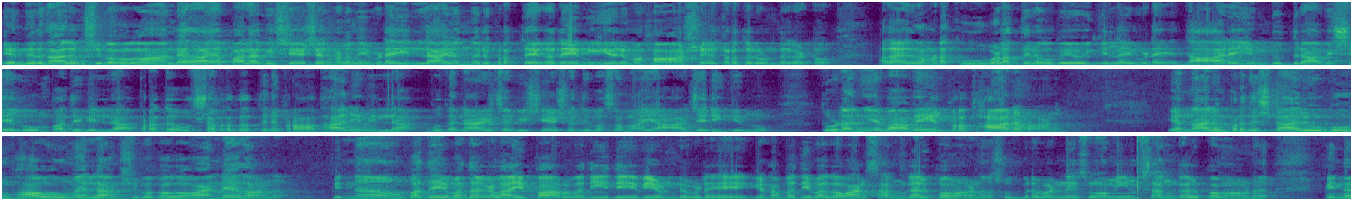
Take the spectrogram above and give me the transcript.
എന്നിരുന്നാലും ശിവഭഗവാന്റേതായ പല വിശേഷങ്ങളും ഇവിടെ ഇല്ല എന്നൊരു പ്രത്യേകതയും ഈ ഒരു മഹാക്ഷേത്രത്തിലുണ്ട് കേട്ടോ. അതായത് നമ്മുടെ കൂവളത്തിലെ ഉപയോഗിക്കില്ല ഇവിടെ. ധാരയും രുദ്രാഭിഷേകവും പതിവില്ല. പ്രദോഷ വ്രതത്തിന് പ്രാധാന്യമില്ല. ബുധനാഴ്ച വിശേഷ ദിവസമായി ആചരിക്കുന്നു. തുടങ്ങിയവ അവയിൽ പ്രധാനമാണ്. എന്നാലും പ്രതിഷ്ഠാരൂപവും ഭാവവും എല്ലാം ശിവഭഗവാന്റേതാണ്. പിന്നെ ഉപദേവതകളായി പാർവതീ ദേവിയുണ്ട് ഇവിടെ. ഗണപതി ഭഗവാൻ സങ്കല്പമാണ് സുബ്രഹ്മണ്യ സ്വാമിയും സങ്കല്പമാണ്. പിന്നെ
